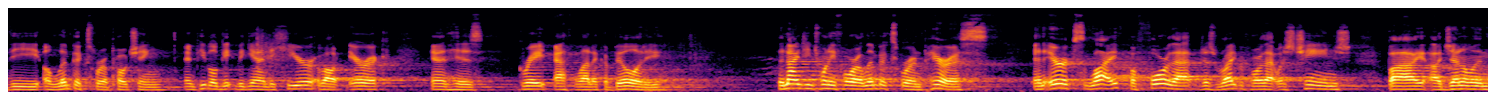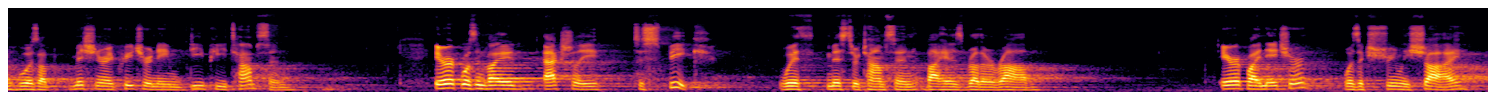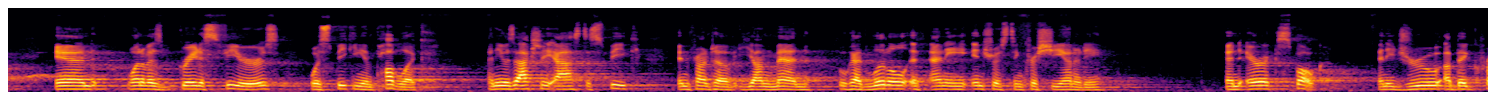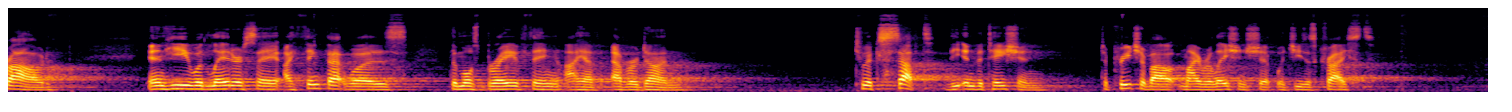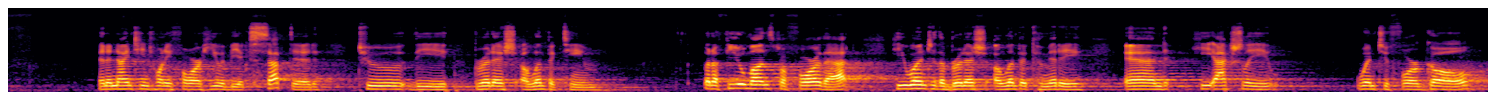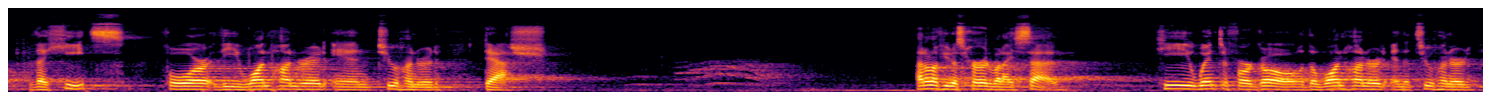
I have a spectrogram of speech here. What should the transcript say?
the Olympics were approaching, and people get, began to hear about Eric and his great athletic ability. The 1924 Olympics were in Paris, and Eric's life before that, just right before that, was changed by a gentleman who was a missionary preacher named D.P. Thomson. Eric was invited actually to speak with Mr. Thomson by his brother Rob. Eric, by nature, was extremely shy, and one of his greatest fears was speaking in public. And he was actually asked to speak in front of young men who had little, if any, interest in Christianity. And Eric spoke, and he drew a big crowd. And he would later say, I think that was the most brave thing I have ever done to accept the invitation to preach about my relationship with Jesus Christ. And in 1924, he would be accepted to the British Olympic team. But a few months before that, he went to the British Olympic Committee and he actually went to forego the heats for the 100 and 200 dash. I don't know if you just heard what I said. He went to forego the 100 and the 200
